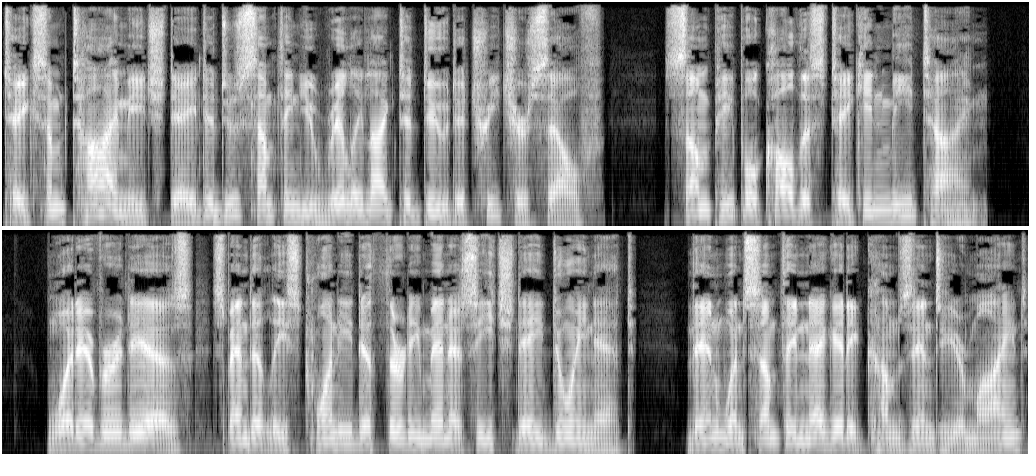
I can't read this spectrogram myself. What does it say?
Take some time each day to do something you really like to do to treat yourself. Some people call this taking me time. Whatever it is, spend at least 20 to 30 minutes each day doing it. Then, when something negative comes into your mind,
